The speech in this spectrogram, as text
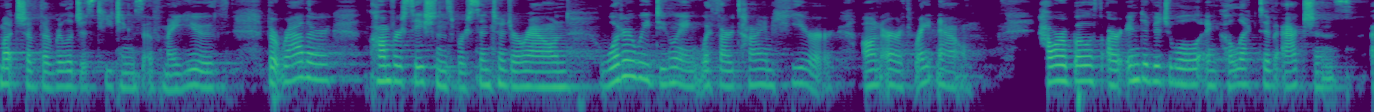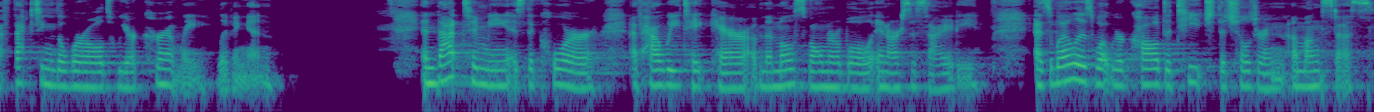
much of the religious teachings of my youth, but rather conversations were centered around what are we doing with our time here on earth right now? How are both our individual and collective actions affecting the world we are currently living in? And that to me is the core of how we take care of the most vulnerable in our society, as well as what we're called to teach the children amongst us.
